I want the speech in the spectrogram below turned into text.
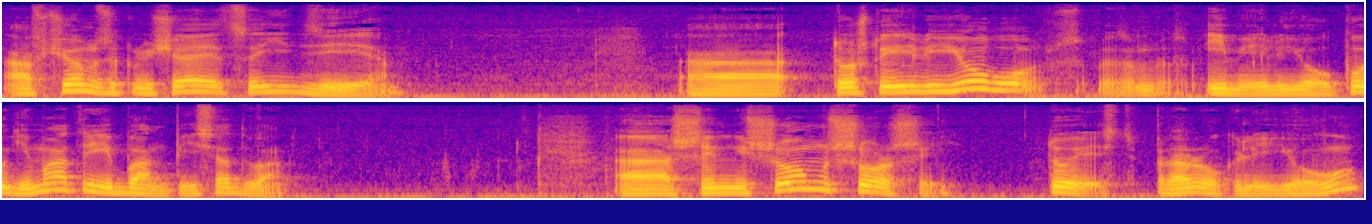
А в чем заключается идея? А, то, что Ильеву, имя Ильеву по гематрии Бан 52. А, Шемишом Шоршей, то есть пророк Ильеву,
